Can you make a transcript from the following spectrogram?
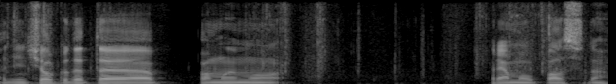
Один чел куда-то, по-моему, прямо упал сюда.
